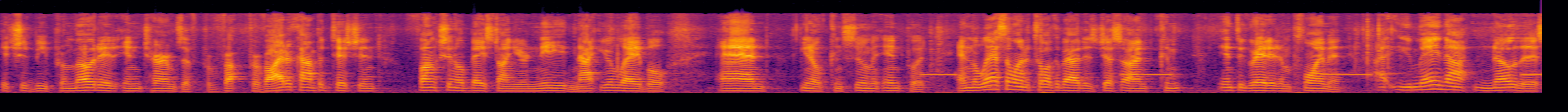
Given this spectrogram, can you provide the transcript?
it should be promoted in terms of provi- provider competition, functional based on your need, not your label, and, you know, consumer input. And the last I want to talk about is just on com- integrated employment. I- You may not know this,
